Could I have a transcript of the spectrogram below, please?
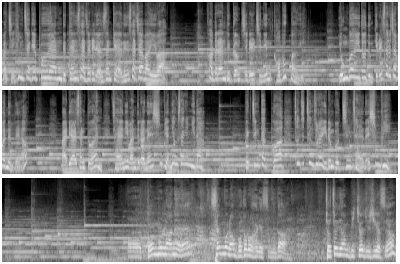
마치 힘차게 포효하는 듯한 사자를 연상케 하는 사자바위와 커다란 득검지를 지닌 거북바위 용바위도 눈길을 사로잡았는데요 마리아상 또한 자연이 만들어낸 신비한 형상입니다 백징탑과 천지창조를 이름 붙인 자연의 신비 어, 동물 안에 생물 한번 보도록 하겠습니다. 저쪽에 한번 비춰주시겠어요?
